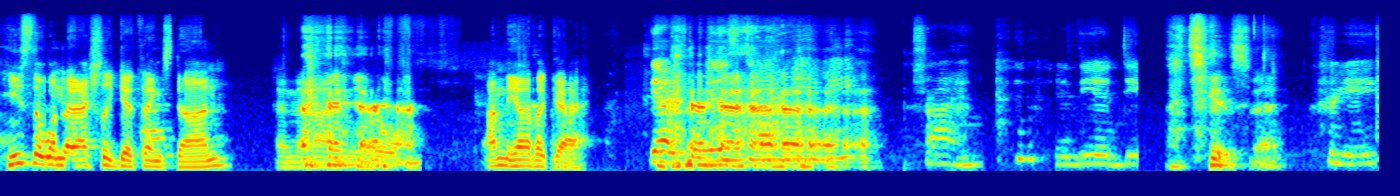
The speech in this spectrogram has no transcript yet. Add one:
He's the one that actually get things done, and then I'm the other one. I'm the other guy. Yeah, you guys try maybe? Trying. You're the idea That's it, man. create.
